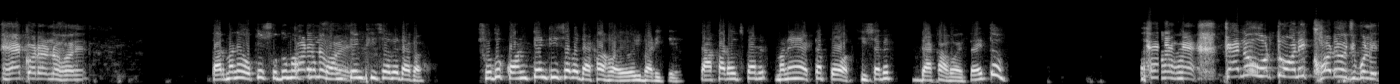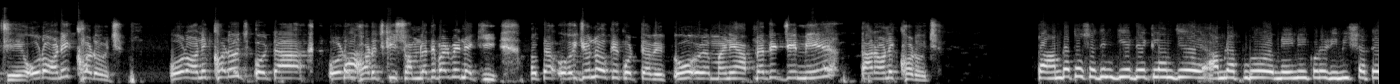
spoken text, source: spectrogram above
হ্যাঁ করানো হয়। তার মানে ওকে শুধুমাত্র কন্টেন্ট হিসাবে দেখা শুধু কন্টেন্ট হিসাবে দেখা হয় ওই বাড়িতে। টাকা রোজগার মানে একটা পথ হিসাবে দেখা হয় তাই তো? হ্যাঁ হ্যাঁ। কেন? ওর তো অনেক খরচ বলেছে। ওর অনেক খরচ। ওর অনেক খরচ ওটা ওর খরচ কি সামলাতে পারবে নাকি? ওটা ওই জন্য ওকে করতে হবে। ও মানে আপনাদের যে মেয়ে তার অনেক খরচ। তা আমরা তো সেদিন গিয়ে দেখলাম যে আমরা পুরো নেই নেই করে রিমির সাথে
